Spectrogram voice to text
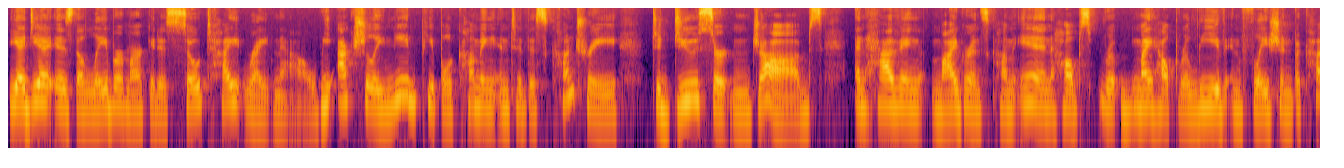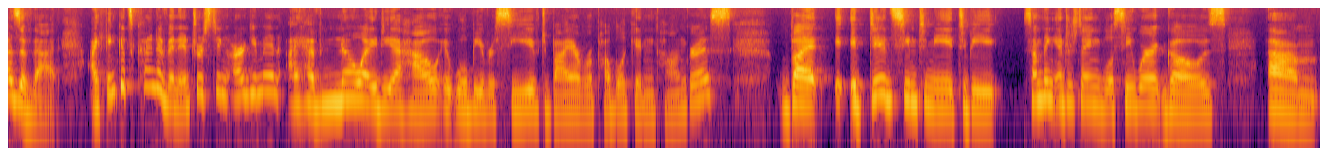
The idea is the labor market is so tight right now. We actually need people coming into this country to do certain jobs and having migrants come in helps re- might help relieve inflation because of that. I think it's kind of an interesting argument. I have no idea how it will be received by a Republican Congress, but it, it did seem to me to be something interesting. We'll see where it goes. Um,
